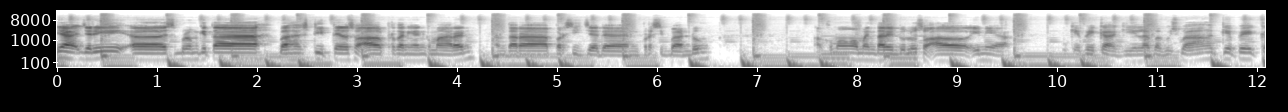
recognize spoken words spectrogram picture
Ya, jadi eh, sebelum kita bahas detail soal pertandingan kemarin antara Persija dan Persib Bandung, aku mau ngomentarin dulu soal ini ya. GPK gila bagus banget GPK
